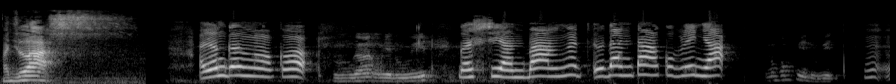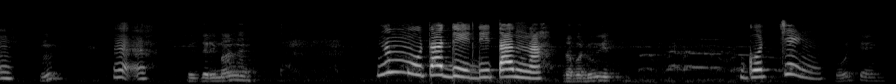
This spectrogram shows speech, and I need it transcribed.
Nggak jelas. Ayo nggak ngokok. Enggak, nggak punya duit Kasian banget. Udah ntar aku belinya. Emang kamu punya duit? Mm-mm. Hmm? Mm-mm. Duit dari mana? Nemu tadi di tanah. Berapa duit? Goceng. Goceng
